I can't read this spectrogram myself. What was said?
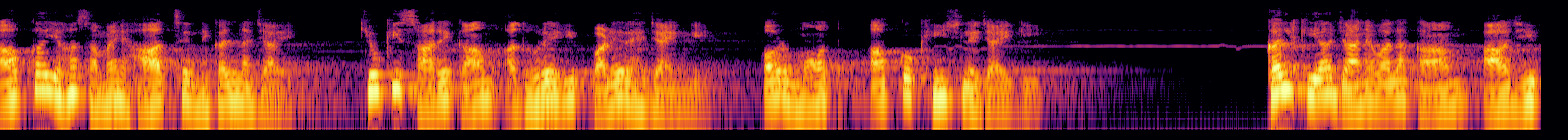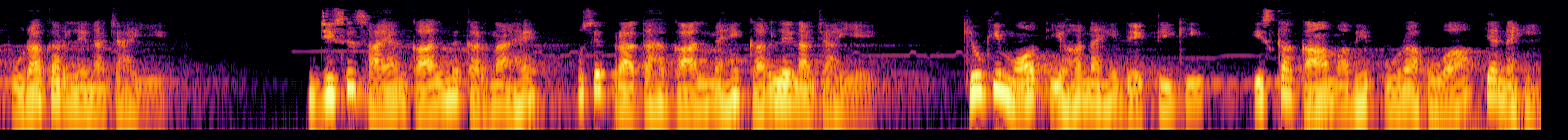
आपका यह समय हाथ से निकल न जाए, क्योंकि सारे काम अधूरे ही पड़े रह जाएँगे और मौत आपको खींच ले जाएगी। कल किया जाने वाला काम आज ही पूरा कर लेना चाहिए। जिसे सायंकाल में करना है, उसे प्रातः काल में ही कर लेना चाहिए। क्योंकि मौत यह नहीं देखती कि इसका काम अभी पूरा हुआ या नहीं।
